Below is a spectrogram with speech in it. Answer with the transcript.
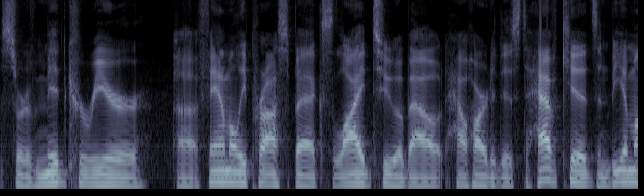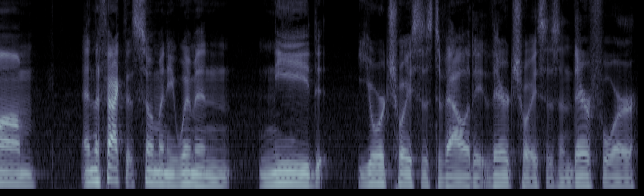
sort of mid career uh, family prospects, lied to about how hard it is to have kids and be a mom, and the fact that so many women need your choices to validate their choices, and therefore,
